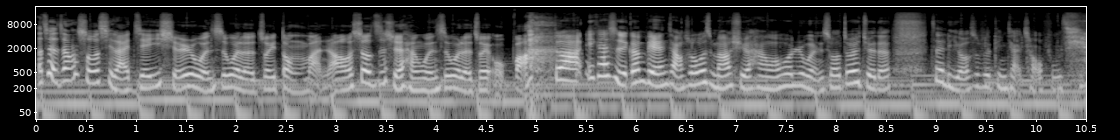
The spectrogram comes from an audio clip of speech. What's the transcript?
而且这样说起来，杰一学日文是为了追动漫，然后秀智学韩文是为了追欧巴。对啊，一开始跟别人讲说为什么要学韩文或日文的时候，就会觉得这理由是不是听起来超肤浅？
